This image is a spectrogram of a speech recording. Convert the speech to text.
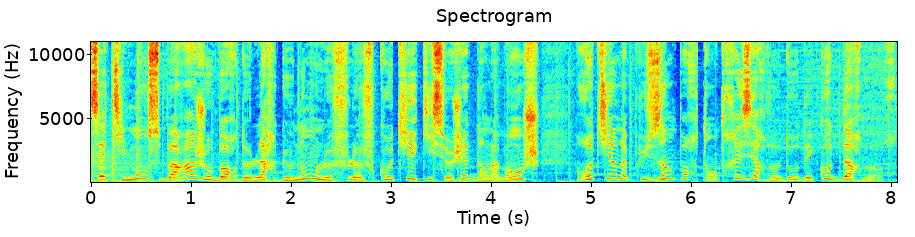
Cet immense barrage au bord de l'Arguenon, le fleuve côtier qui se jette dans la Manche, retient la plus importante réserve d'eau des Côtes d'Armor.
